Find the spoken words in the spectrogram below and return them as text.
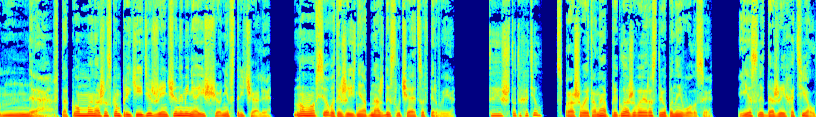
М-да, в таком монашеском прикиде женщины меня еще не встречали. Но все в этой жизни однажды случается впервые. «Ты что-то хотел?» — спрашивает она, приглаживая растрепанные волосы. Если даже и хотел,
